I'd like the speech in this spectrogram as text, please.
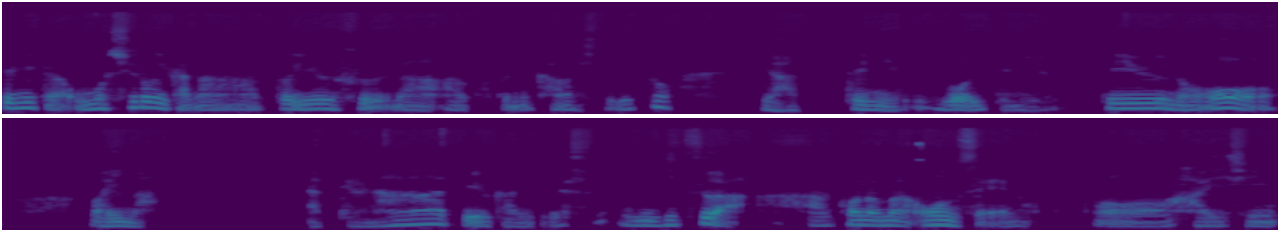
てみたら面白いかなというふうなことに関して言うと、やってみる、動いてみるっていうのを、まあ、今、やってるなっていう感じです。実は、このまあ音声の配信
